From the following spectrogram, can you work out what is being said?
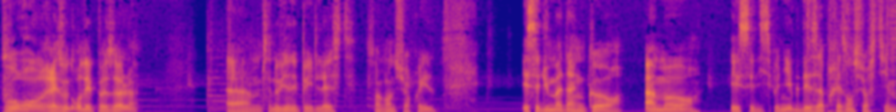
pour résoudre des puzzles. Euh, ça nous vient des pays de l'Est, sans grande surprise. Et c'est du Madincore à mort, et c'est disponible dès à présent sur Steam.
